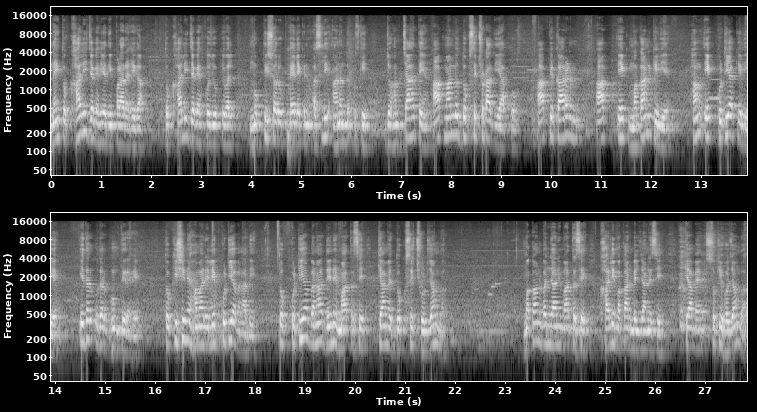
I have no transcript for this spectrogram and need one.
नहीं तो खाली जगह यदि पड़ा रहेगा तो खाली जगह को जो केवल मुक्ति स्वरूप है, लेकिन असली आनंद उसकी जो हम चाहते हैं। आप मान लो दुख से छुटा दिया आपको। आपके कारण आप एक मकान के लिए, हम एक कुटिया के लिए इधर उधर घूमते रहे। तो किसी ने हमारे लिए कुटिया बना दी। तो कुटिया बना देने मात्र से क्या मैं दुख से छूट जाऊँगा? मकान बन जाने मात्र से, खाली मकान मिल जाने से क्या मैं सुखी हो जाऊँगा?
